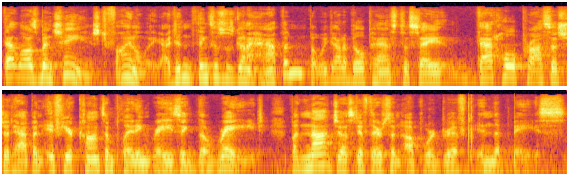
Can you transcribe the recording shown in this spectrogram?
That law's been changed, finally. I didn't think this was going to happen, but we got a bill passed to say that whole process should happen if you're contemplating raising the rate, but not just if there's an upward drift in the base.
